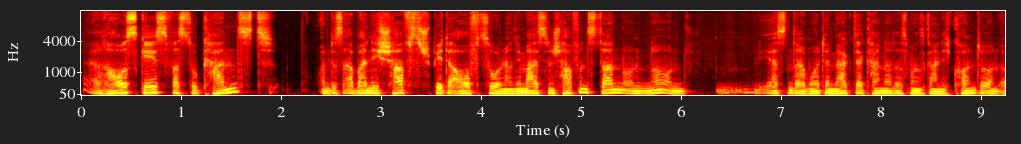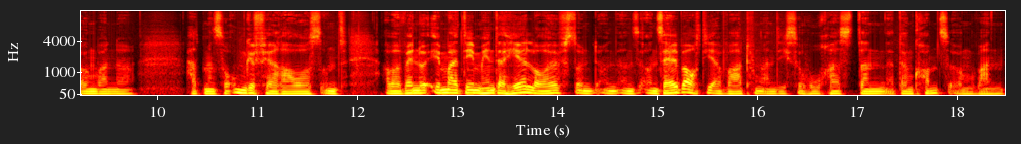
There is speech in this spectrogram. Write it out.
äh, rausgehst, was du kannst und es aber nicht schaffst, später aufzuholen. Also die meisten schaffen es dann und, ne, und die ersten drei Monate merkt der keiner, dass man es gar nicht konnte und irgendwann ne, hat man es so ungefähr raus. Und aber wenn du immer dem hinterherläufst und, und, und selber auch die Erwartung an dich so hoch hast, dann, dann kommt es irgendwann.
